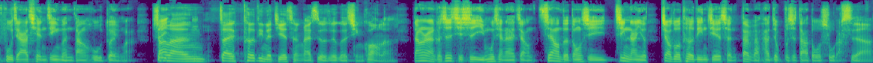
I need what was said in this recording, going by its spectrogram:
富家千金门当户对嘛。当然，在特定的阶层还是有这个情况了。当然，可是其实以目前来讲，这样的东西竟然有叫做特定阶层，代表它就不是大多数了。是啊。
